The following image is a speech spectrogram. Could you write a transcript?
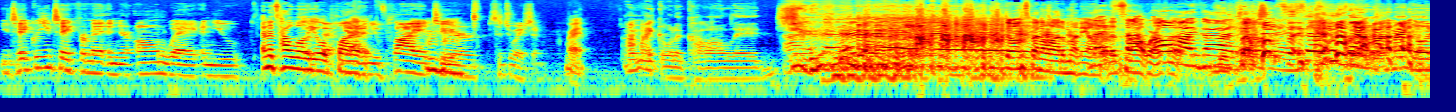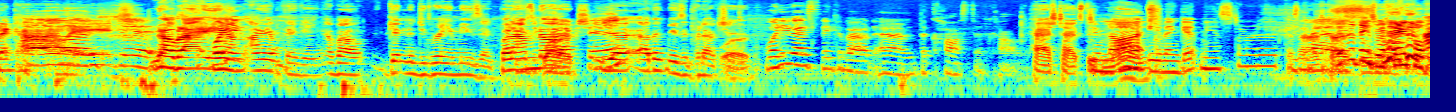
You take what you take from it in your own way, and you and it's how well you put that- apply yeah, it. and you apply it to your situation. Right. I might go to college. Don't spend a lot of money on it. Let's It's not worth oh it. Oh my god. So- So he's like, I might go to Oh college. shit. no, but I What am. you- I am thinking about getting a degree in music, but I'm not. production? Yeah, I think music production. Word. What do you guys think about um, the cost of college? Hashtag Do student not loans. even get me started because I Because- Those are just things we're thankful for.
